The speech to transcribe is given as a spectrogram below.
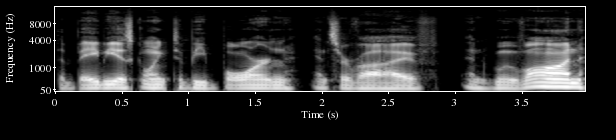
The baby is going to be born and survive and move on.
